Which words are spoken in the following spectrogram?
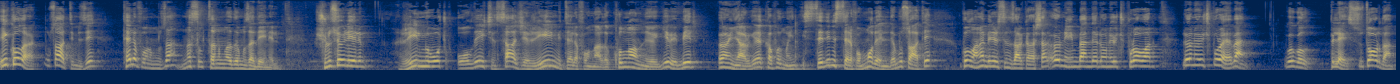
ilk olarak bu saatimizi telefonumuza nasıl tanımladığımıza değinelim. Şunu söyleyelim. Realme Watch olduğu için sadece Realme telefonlarda kullanılıyor gibi bir ön yargıya kapılmayın. İstediğiniz telefon modelinde bu saati kullanabilirsiniz arkadaşlar. Örneğin bende Reno 3 Pro var. Reno 3 Pro'ya ben Google Play Store'dan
